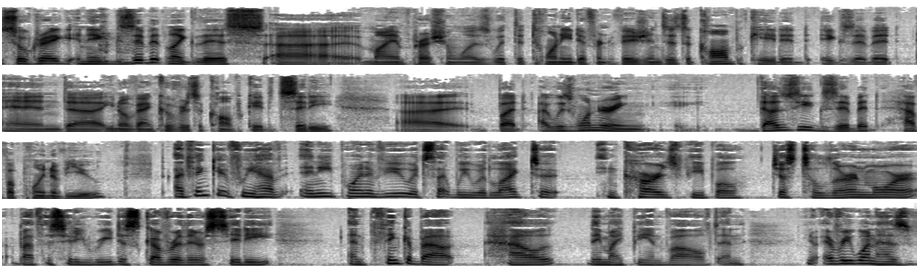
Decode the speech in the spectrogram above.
So, Greg, an exhibit like this, uh, my impression was with the 20 different visions, it's a complicated exhibit, and, uh, you know, Vancouver's a complicated city. Uh, but I was wondering, does the exhibit have a point of view? I think if we have any point of view, it's that we would like to encourage people just to learn more about the city, rediscover their city, and think about how they might be involved. And, you know, everyone has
